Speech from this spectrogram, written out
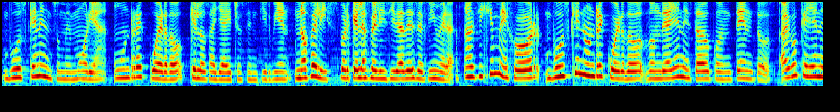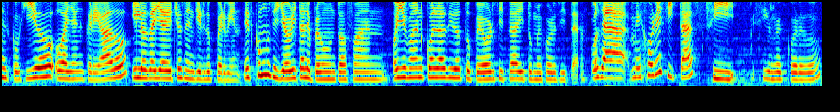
busquen en su memoria un recuerdo que los haya hecho sentir bien. No feliz, porque la felicidad es efímera Así que mejor busquen un recuerdo donde hayan estado contentos, algo que hayan escogido o hayan creado y los haya hecho sentir súper bien. Es como si yo ahorita le pregunto a Fan, oye Fan, ¿cuál ha sido tu peor cita y tu mejor cita? O sea, mejores citas, sí, sí recuerdo.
